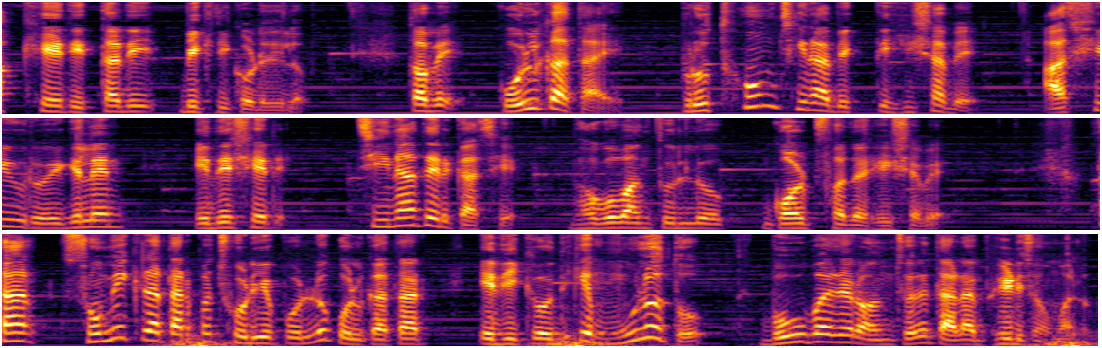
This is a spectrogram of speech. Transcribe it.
আক্ষেত ইত্যাদি বিক্রি করে দিল। তবে কলকাতায় প্রথম চীনা ব্যক্তি হিসাবে আছিউ রয়ে গেলেন এদেশের চীনাদের কাছে ভগবান তুল্য গডফাদার হিসেবে। তার শ্রমিকরা তারপর ছড়িয়ে পড়ল কলকাতার এদিকে ওদিকে, মূলত বউবাজার অঞ্চলে তারা ভিড় জমালো।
